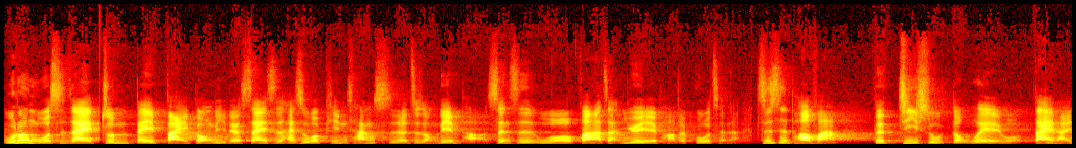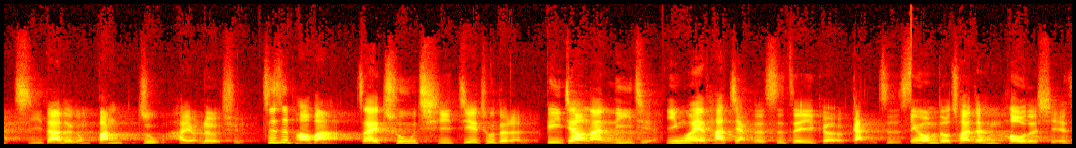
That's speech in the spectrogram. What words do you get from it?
无论我是在准备百公里的赛事，还是我平常时的这种练跑，甚至我发展越野跑的过程啊，知识跑法的技术都为我带来极大的这种帮助，还有乐趣。知识跑法在初期接触的人比较难理解，因为它讲的是这一个感知，因为我们都穿着很厚的鞋子，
